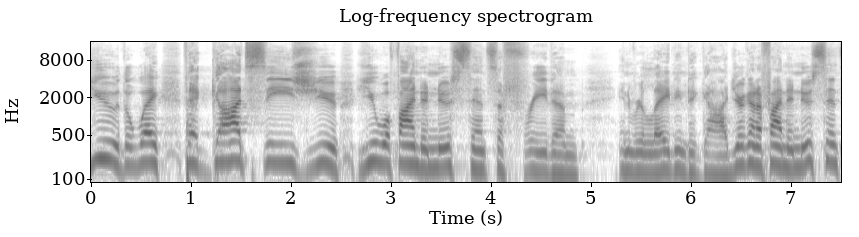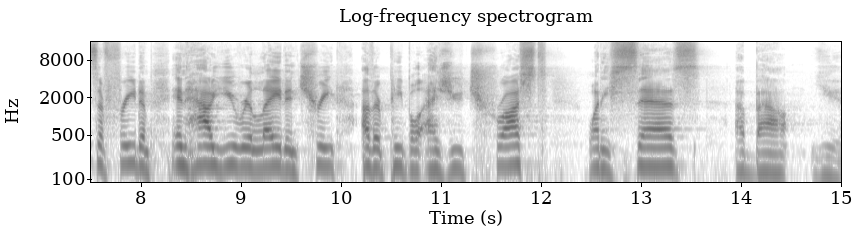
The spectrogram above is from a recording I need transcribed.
you the way that God sees you, you will find a new sense of freedom in relating to God. You're going to find a new sense of freedom in how you relate and treat other people as you trust what He says about you.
